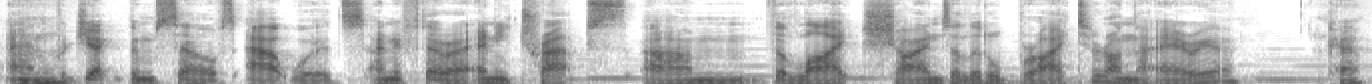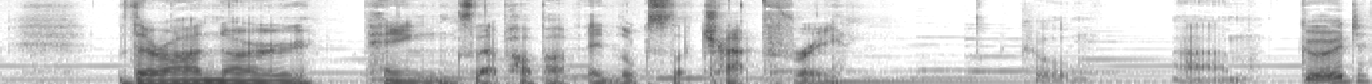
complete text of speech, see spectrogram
and project themselves outwards. And if there are any traps, um, the light shines a little brighter on that area. Okay. There are no pings that pop up. It looks like trap free. Cool. Um, good.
